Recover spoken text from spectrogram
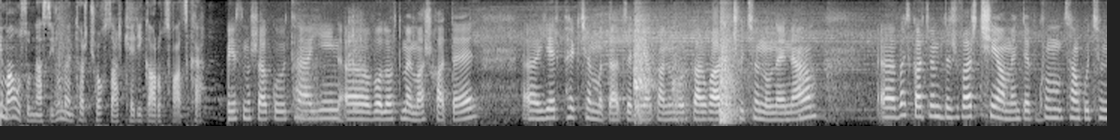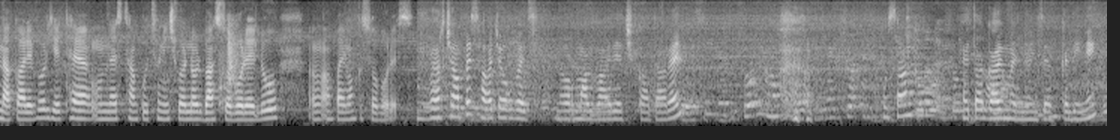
հիմա ուսումնասիրում են թռչող սարքերի կառուցվածքը։ Ես մշակութային ոլորտում եմ աշխատել, երբեք չեմ մտածել իրականում, որ կարող առնչություն ունենամ, բայց կարծում եմ դժվար չի ամեն դեպքում ցանկությունն է կարևոր, եթե ունես ցանկություն ինչ-որ նոր բան սովորելու, անպայման կսովորես։ Վերջապես հաջողվեց նորմալ վայրեջ կատարել։ Հուսանք հետագայում էլ նույն ձև կլինի։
